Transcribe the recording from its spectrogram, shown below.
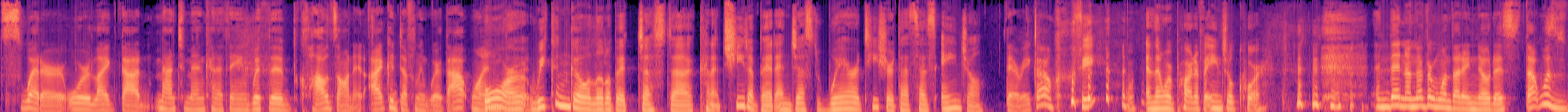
sweater or like that man to man kind of thing with the clouds on it. I could definitely wear that one. Or but we can go a little bit, just uh, kind of cheat a bit and just wear a T-shirt that says Angel. there we go. See, and then we're part of Angel Core. and then another one that I noticed that was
